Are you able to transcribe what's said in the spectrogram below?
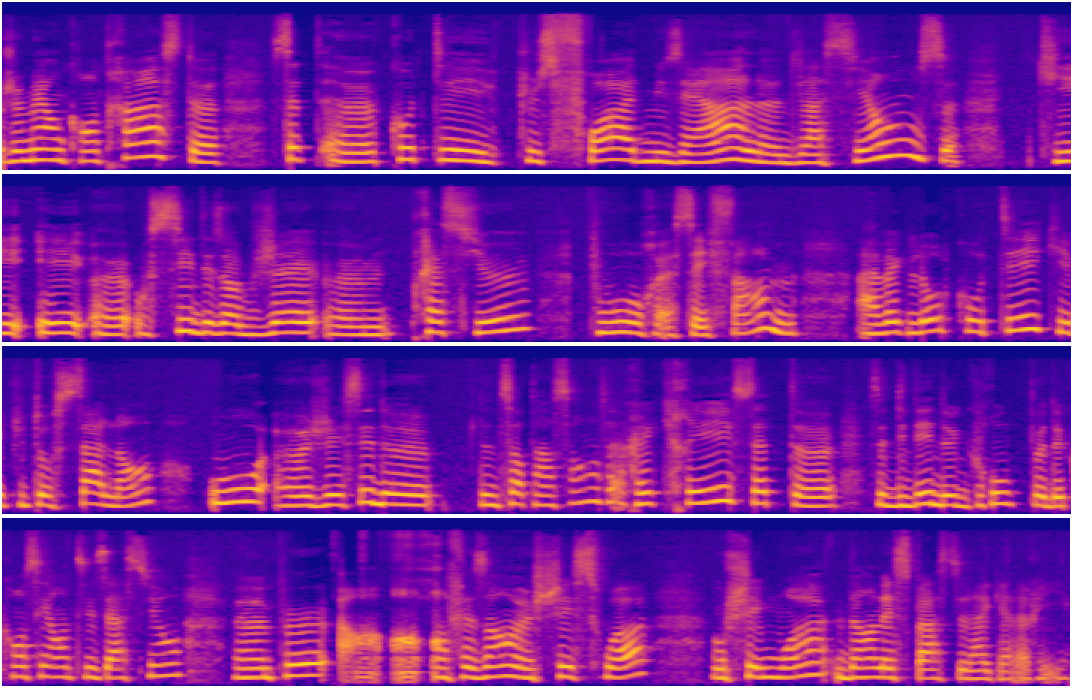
je mets en contraste ce euh, côté plus froid, muséal de la science, qui est euh, aussi des objets précieux pour ces femmes, avec l'autre côté qui est plutôt salon, où j'essaie de d'un certain sens, recréer cette, cette idée de groupe, de conscientisation, un peu en, faisant un chez-soi ou chez moi dans l'espace de la galerie.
